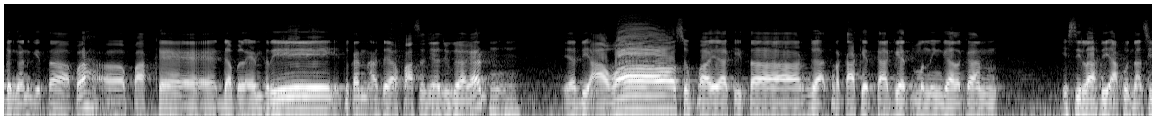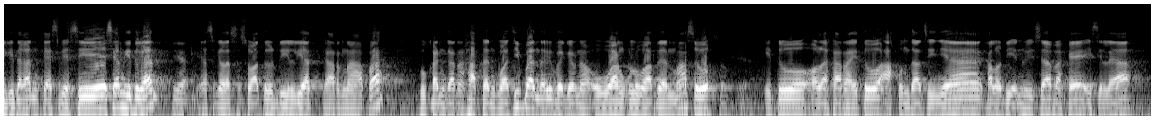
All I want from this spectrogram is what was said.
dengan kita apa eh, pakai double entry itu kan ada fasenya juga kan? Mm-mm. ya di awal supaya kita nggak terkaget-kaget meninggalkan istilah di akuntansi kita kan cash basis kan gitu kan Iya. ya segala sesuatu dilihat karena apa bukan karena hak dan kewajiban tapi bagaimana uang keluar dan masuk, Masuk, ya. itu oleh karena itu akuntansinya kalau di Indonesia pakai istilah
